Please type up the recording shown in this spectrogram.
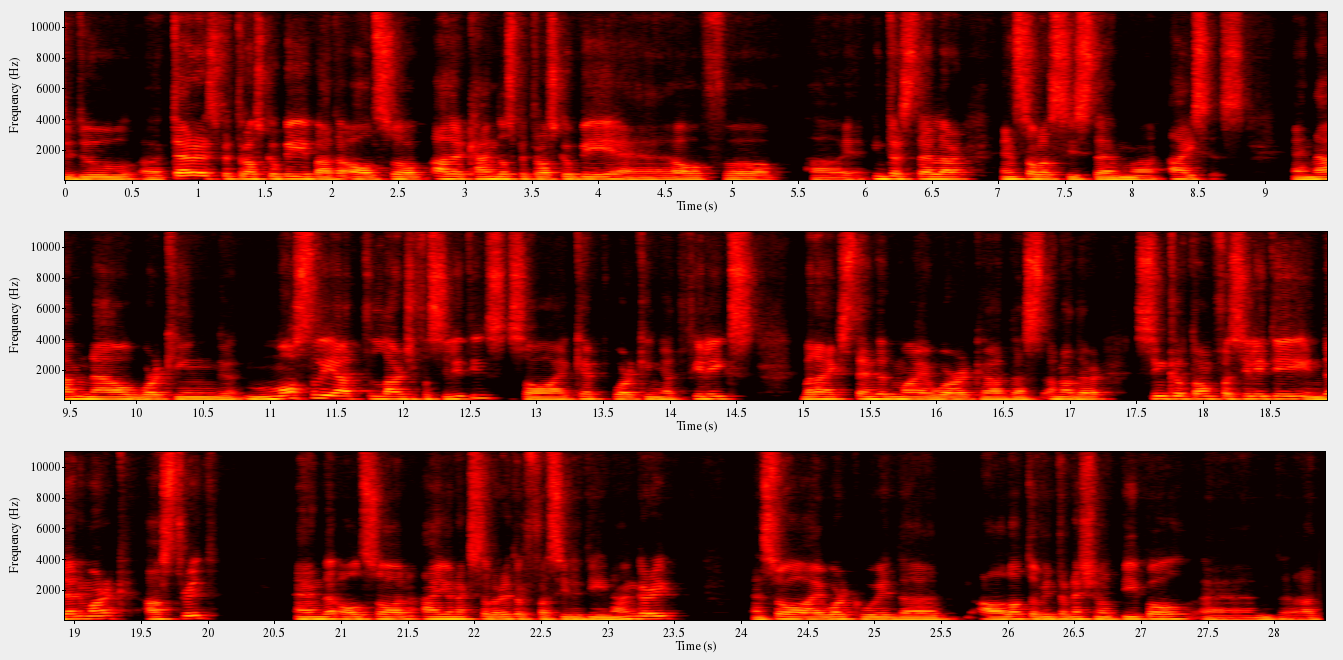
To do uh, Terra spectroscopy, but also other kind of spectroscopy of interstellar and solar system uh, ICES. And I'm now working mostly at large facilities. So I kept working at Felix, but I extended my work at another synchrotron facility in Denmark, Astrid, and also an ion accelerator facility in Hungary. And so I work with uh, a lot of international people and uh,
